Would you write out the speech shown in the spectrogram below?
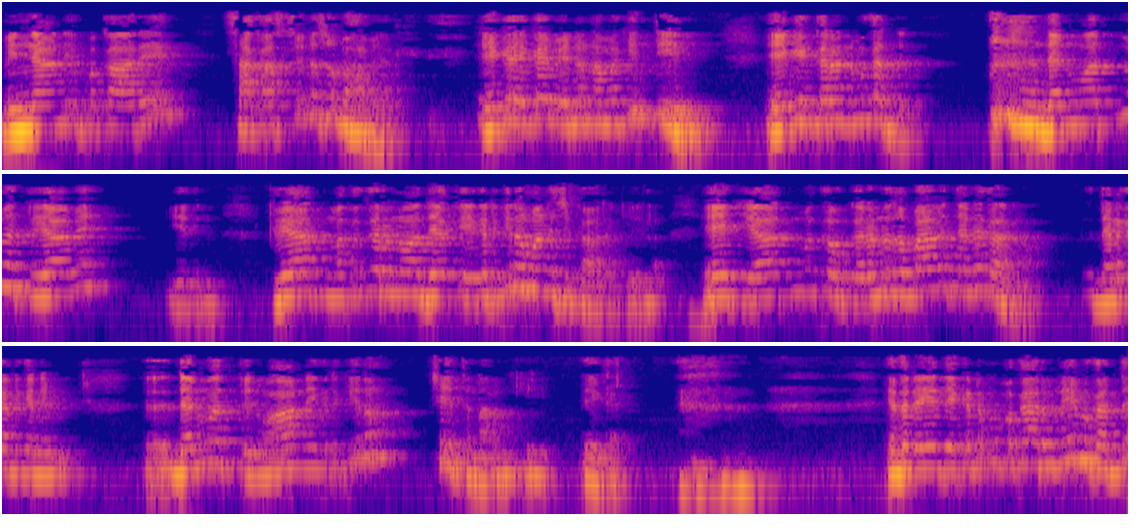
විඤ්ඥානය උපකාරය සකස් වෙන ස්වභාවයක්. ඒක එක වෙන නමකින් තිීන් ඒකෙන් කරන්නමකක්ද දැනුවත්ම ක්‍රියාවේ යෙද ක්‍රියාත්මක කරනවා දෙයක් ඒකට කියෙන මනසිකාර කියලා. ඒ ක්‍රියාත්මක කරන ස්වභාව දැනගන්න. දැනගන්න ගැන දැනුවත් වෙනවා. ඒකට කියන චේතනාව කිය ඒකයි. එතට ඒ දෙකටම උපකාරු නේමකක්ද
